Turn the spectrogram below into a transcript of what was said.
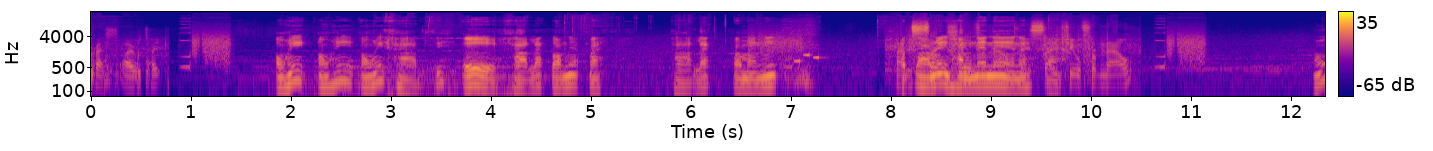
Press overtake. เอาให้เอาให้เอาให้ขาดสิ เออ ขาดแล้วตอนเนี้ยไปขาดแล้วประมาณนี้ And But I save may fuel have from nene, now, no? please, เอ้า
